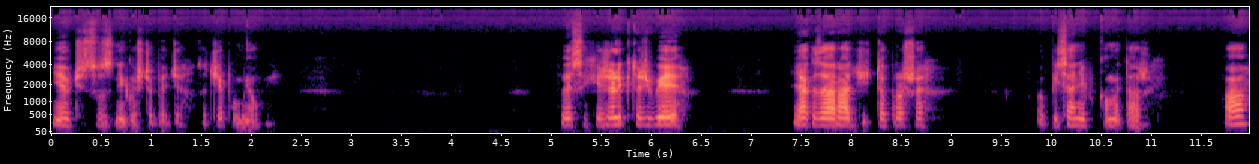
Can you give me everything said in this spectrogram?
Nie wiem, czy co z niego jeszcze będzie. Za ciepło miał mi. Wysych. Jeżeli ktoś wie, jak zaradzić, to proszę o pisanie w komentarzach. Pa!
